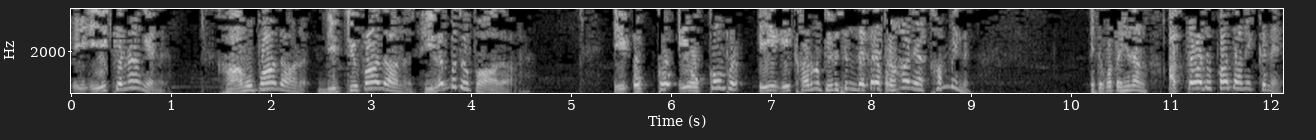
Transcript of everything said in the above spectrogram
ඒ කෙනා ගැන කාම උපාදාන, ditthi උපාදාන, සීලබ්බත උපාදාන ඒ ඔක්කොම ඒ ඔක්කොම ඒ ඒ කරුණු පිරිසිදු දැකලා ප්‍රහාණයක් හම්බෙන්න. එතකොට එහෙනම් අත්වාද උපාදාන එක්ක නෑ.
